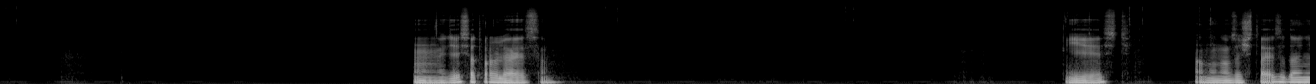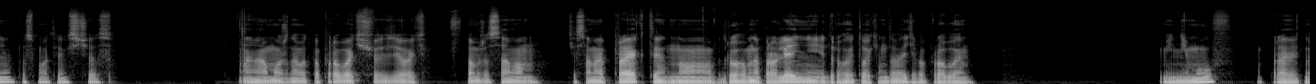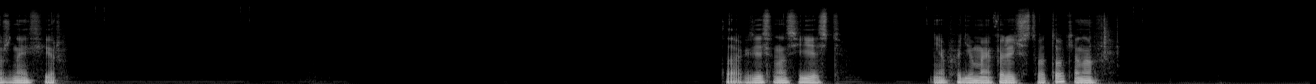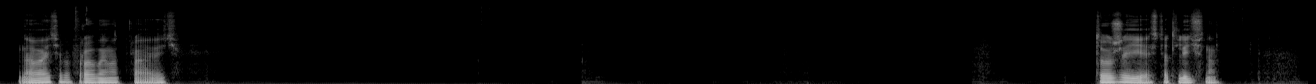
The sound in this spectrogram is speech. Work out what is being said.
Здесь отправляется. Есть. Оно нам зачитает задание. Посмотрим сейчас. Ага, можно вот попробовать еще сделать в том же самом, те самые проекты, но в другом направлении и другой токен. Давайте попробуем. Мини-мув. Отправить нужно эфир. Так, здесь у нас есть необходимое количество токенов. Давайте попробуем отправить. Тоже есть, отлично.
